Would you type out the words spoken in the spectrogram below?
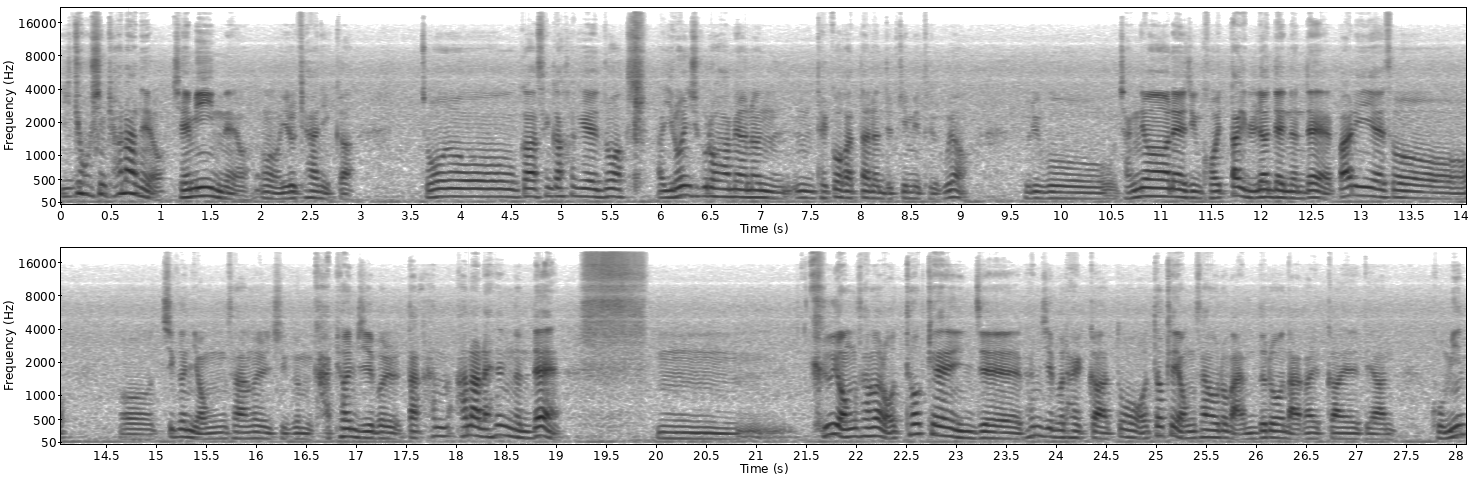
이게 훨씬 편하네요. 재미있네요. 어, 이렇게 하니까. 제가 생각하기에도 아, 이런 식으로 하면은 음, 될것 같다는 느낌이 들고요. 그리고 작년에 지금 거의 딱 1년 됐는데 파리에서 어, 찍은 영상을 지금 가편집을 딱 한, 하나를 했는데 음, 그 영상을 어떻게 이제 편집을 할까 또 어떻게 영상으로 만들어 나갈까에 대한 고민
